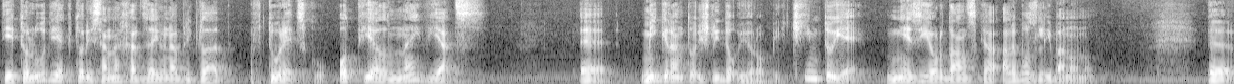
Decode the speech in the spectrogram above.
Tieto ľudia, ktorí sa nachádzajú napríklad v Turecku, odtiaľ najviac migrantov išli do Európy. Čím to je? Nie z Jordánska alebo z Libanonu. E,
